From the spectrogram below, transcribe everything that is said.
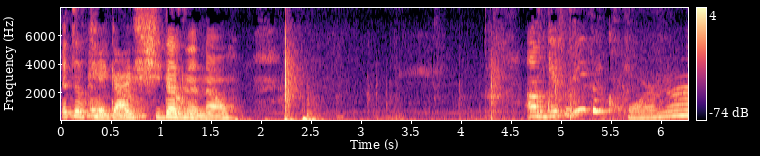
It's okay, guys. She doesn't know. Um, give me the corner.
